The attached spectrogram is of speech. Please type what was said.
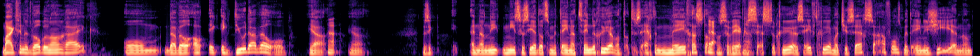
maar ik vind het wel belangrijk om daar wel, al, ik, ik duw daar wel op. Ja. ja. Dus ik, en dan niet, niet zozeer dat ze meteen na 20 uur, want dat is echt een mega stap. Ja. Want ze werken Ja. 60 uur en 70 uur. En wat je zegt, s'avonds met energie. En dan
